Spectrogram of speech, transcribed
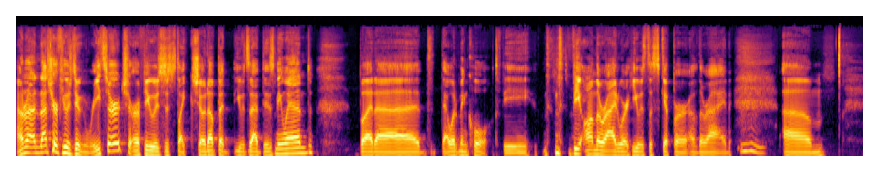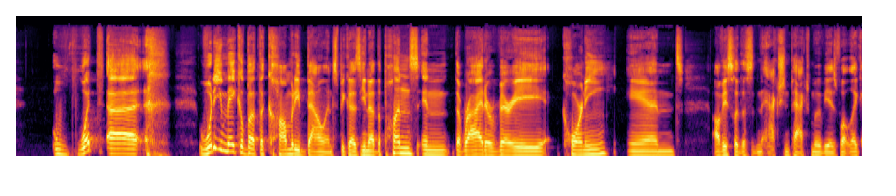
I don't know I'm not sure if he was doing research or if he was just like showed up at he was at Disneyland but uh, that would have been cool to be to be on the ride where he was the skipper of the ride. Mhm. Um, what uh, what do you make about the comedy balance? Because you know the puns in the ride are very corny, and obviously this is an action packed movie as well. Like,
